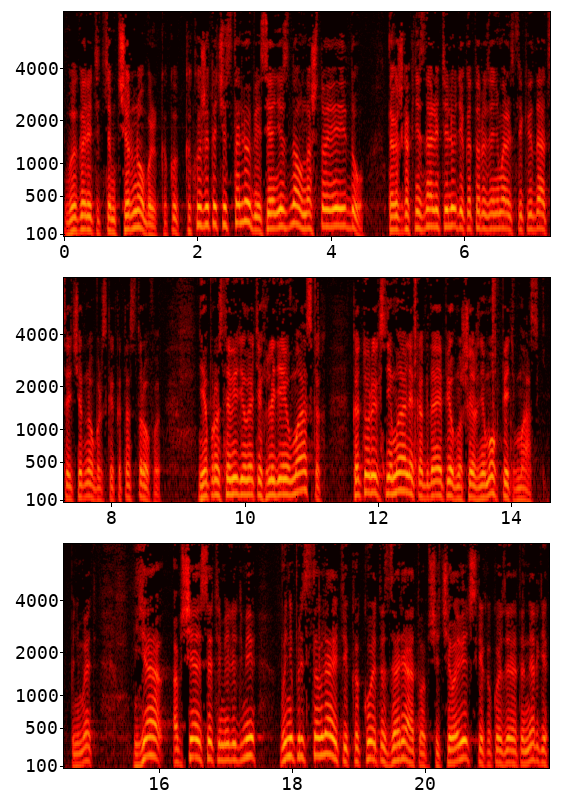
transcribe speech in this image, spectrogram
вы говорите, тем Чернобыль, какой, какое же это честолюбие, если я не знал, на что я иду. Так же, как не знали те люди, которые занимались ликвидацией Чернобыльской катастрофы. Я просто видел этих людей в масках, которые их снимали, когда я пел, потому что я же не мог петь в маске, понимаете? Я общаюсь с этими людьми, вы не представляете, какой это заряд вообще, человеческий, какой заряд энергии,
